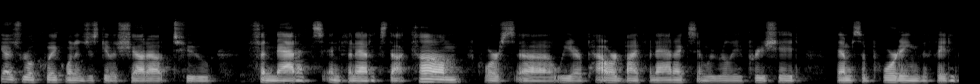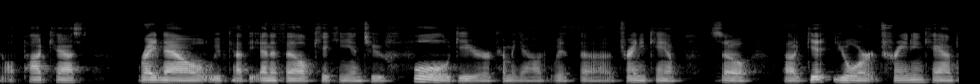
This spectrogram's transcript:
Hey guys, real quick, want to just give a shout out to Fanatics and Fanatics.com. Of course, uh, we are powered by Fanatics, and we really appreciate them supporting the Faded Golf podcast. Right now, we've got the NFL kicking into full gear coming out with uh, training camp. So uh, get your training camp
